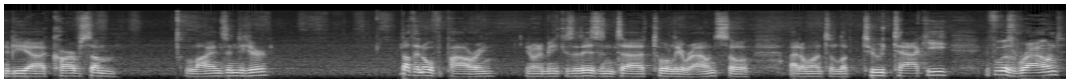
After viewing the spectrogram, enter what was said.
Maybe uh, carve some lines into here. Nothing overpowering, you know what I mean? Because it isn't uh, totally round, so I don't want it to look too tacky. If it was round,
